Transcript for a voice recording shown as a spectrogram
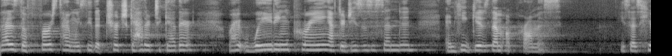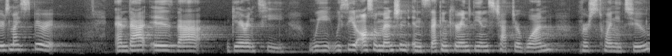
that is the first time we see the church gathered together, right? Waiting, praying after Jesus ascended, and he gives them a promise. He says, Here's my spirit. And that is that guarantee. We, we see it also mentioned in Second Corinthians chapter 1, verse 22.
